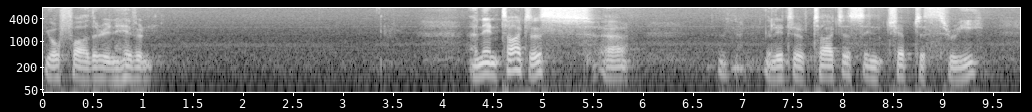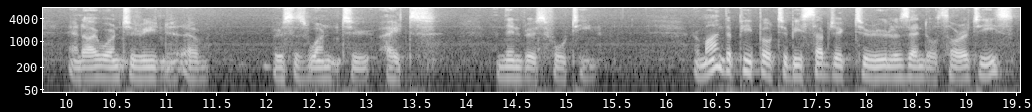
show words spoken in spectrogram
your Father in heaven. And then Titus, uh, the letter of Titus in chapter 3, and I want to read. Uh, verses 1 to 8, and then verse 14. Remind the people to be subject to rulers and authorities.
